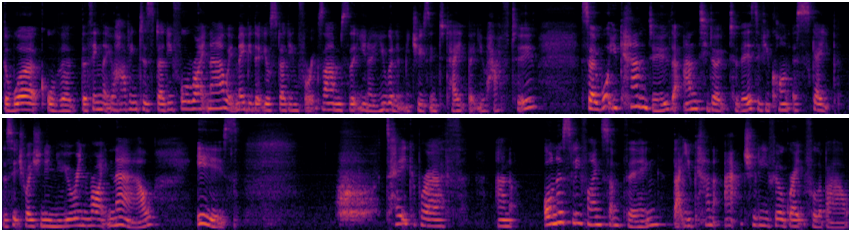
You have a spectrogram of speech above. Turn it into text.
the work or the, the thing that you're having to study for right now it may be that you're studying for exams that you know you wouldn't be choosing to take but you have to so what you can do the antidote to this if you can't escape the situation in you're in right now is take a breath and honestly find something that you can actually feel grateful about.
